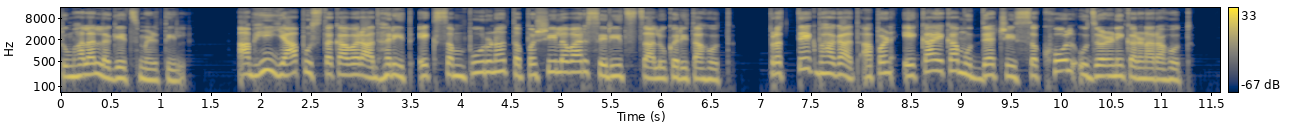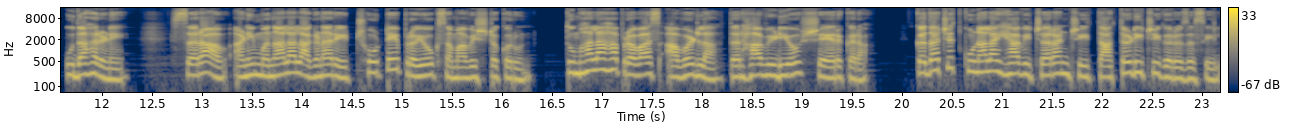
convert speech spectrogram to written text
तुम्हाला लगेच मिळतील. आम्ही या पुस्तकावर आधारित एक संपूर्ण तपशीलवार सिरीज चालू करीत आहोत. प्रत्येक भागात आपण एका एका मुद्द्याची सखोल उजळणी करणार आहोत. उदाहरणे सराव आणि मनाला लागणारे छोटे प्रयोग समाविष्ट करून. तुम्हाला हा प्रवास आवडला तर हा व्हिडिओ शेअर करा. कदाचित कुणाला ह्या विचारांची तातडीची गरज असेल.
